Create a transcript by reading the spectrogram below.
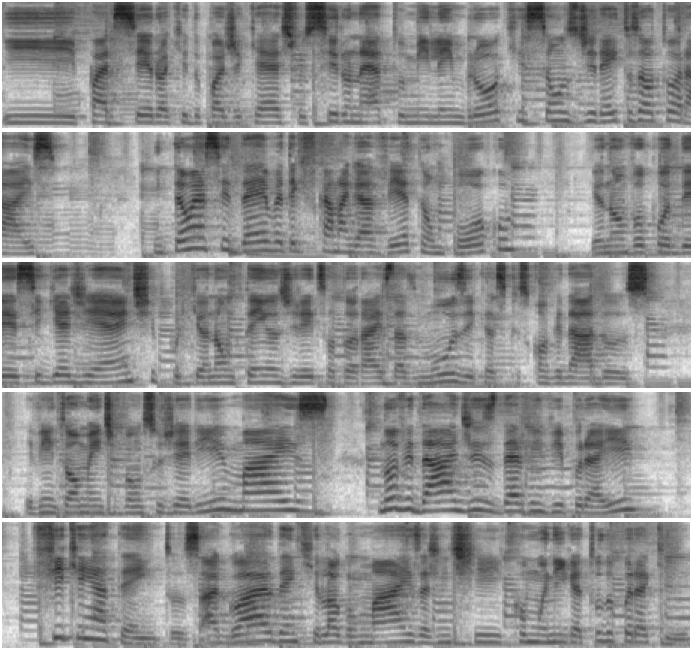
e parceiro aqui do podcast, o Ciro Neto, me lembrou, que são os direitos autorais. Então essa ideia vai ter que ficar na gaveta um pouco, eu não vou poder seguir adiante porque eu não tenho os direitos autorais das músicas que os convidados Eventualmente vão sugerir, mas novidades devem vir por aí. Fiquem atentos, aguardem que logo mais a gente comunica tudo por aqui.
